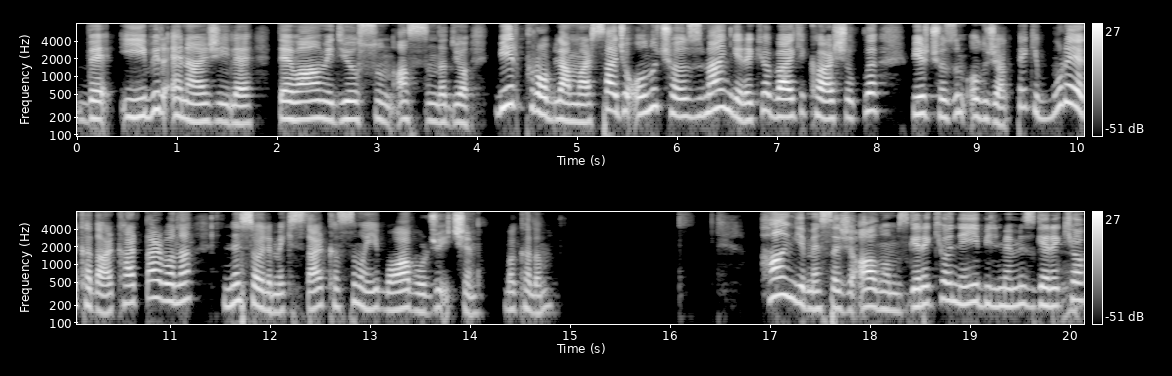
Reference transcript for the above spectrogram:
ve iyi bir enerjiyle devam ediyorsun aslında diyor. Bir problem var sadece onu çözmen gerekiyor. Belki karşılıklı bir çözüm olacak. Peki buraya kadar kartlar bana ne söylemek ister Kasım ayı Boğa burcu için? Bakalım hangi mesajı almamız gerekiyor, neyi bilmemiz gerekiyor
